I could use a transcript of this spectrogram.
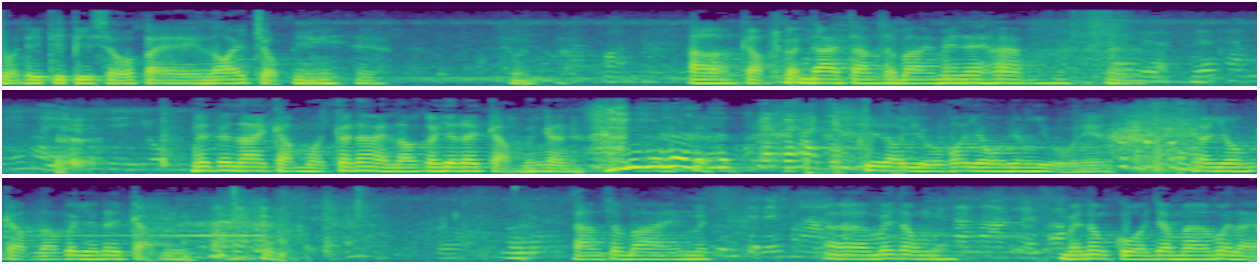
สวดอิติปิโสไปร้อยจบอย่างนี้สวด เอากลับก็ได้ตามสบายไม่ได้ห้ามไม่เป็นไรกลับหมดก็ได้ เราก็จะได้กลับเหมือนกัน ที่เราอยู่เพราะโยมยังอยู่เนี่ย ถ้าโยมกลับเราก็จะได้กลับเลยตามสบายไม่เออไม่ต้องไม่ต้องกลัวจะมาเมื่อไหร่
